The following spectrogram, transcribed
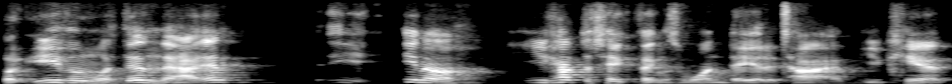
But even within that, and you know, you have to take things one day at a time. You can't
